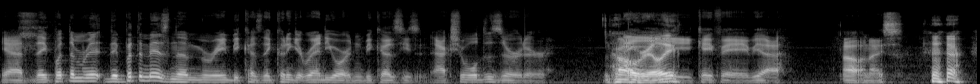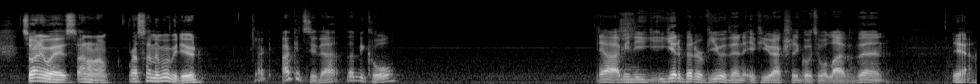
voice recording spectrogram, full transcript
Yeah, they put them they put the Miz in the Marine because they couldn't get Randy Orton because he's an actual deserter. Oh, really? Kayfabe, yeah. Oh, nice. so, anyways, I don't know, wrestling the movie, dude. I, I could see that. That'd be cool. Yeah, I mean, you, you get a better view than if you actually go to a live event. Yeah,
